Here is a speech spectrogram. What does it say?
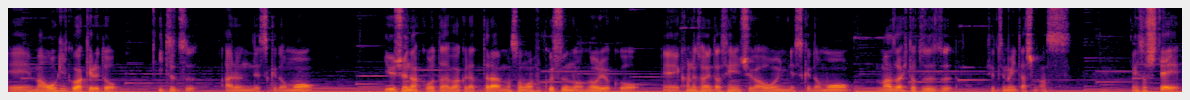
えーまあ、大きく分けると5つあるんですけども、優秀なクォーターバックだったら、まあ、その複数の能力を、え兼ね備えた選手が多いんですけども、まずは1つずつ説明いたします。えそして、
